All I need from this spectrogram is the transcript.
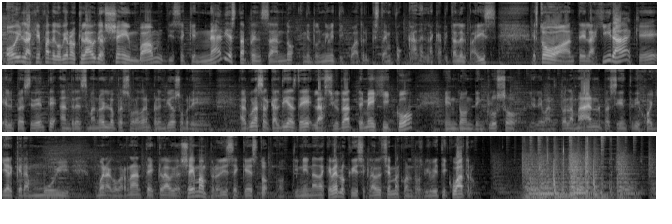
Hoy la jefa de gobierno Claudia Sheinbaum dice que nadie está pensando en el 2024 y que está enfocada en la capital del país. Esto ante la gira que el presidente Andrés Manuel López Obrador emprendió sobre algunas alcaldías de la Ciudad de México, en donde incluso le levantó la mano. El presidente dijo ayer que era muy buena gobernante Claudia Sheinbaum, pero dice que esto no tiene nada que ver lo que dice Claudia Sheinbaum con el 2024.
